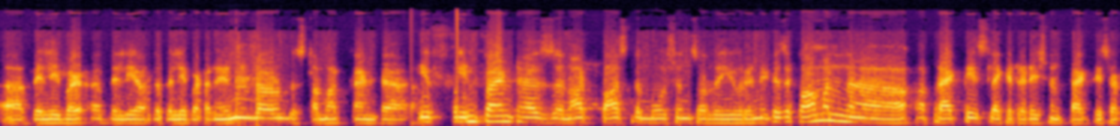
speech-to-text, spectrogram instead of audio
uh, belly, uh, belly or the belly button in and around the stomach. And uh, if infant has uh, not passed the motions or the urine, it is a common uh, a practice, like a traditional practice at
